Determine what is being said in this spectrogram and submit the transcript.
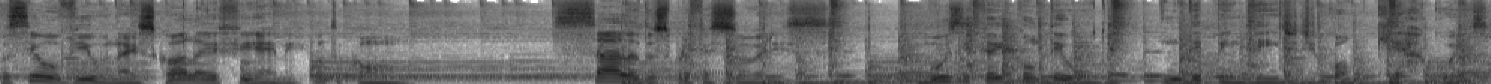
Você ouviu na escolafm.com Sala dos Professores. Música e conteúdo, independente de qualquer coisa.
